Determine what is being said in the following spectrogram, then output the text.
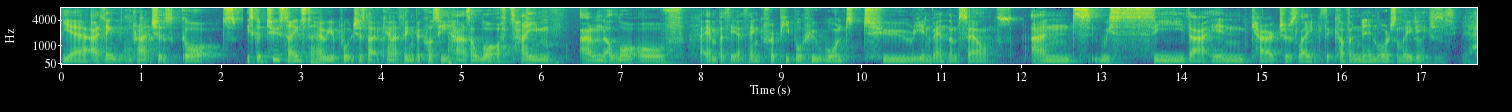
Yeah, I think Pratchett's got he's got two sides to how he approaches that kind of thing because he has a lot of time and a lot of empathy, I think, for people who want to reinvent themselves. And we see that in characters like the Coven in Lords and Ladies oh, Jeez,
